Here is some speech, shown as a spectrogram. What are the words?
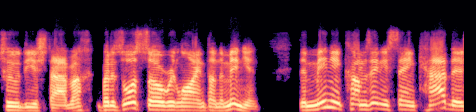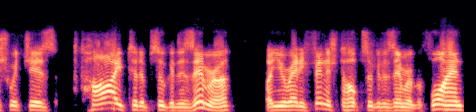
to the Yishtabach, but it's also reliant on the minyan. The minyan comes in, you're saying Kaddish, which is tied to the Psukkah de Zimra, but you already finished the whole Psukkah de Zimra beforehand.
